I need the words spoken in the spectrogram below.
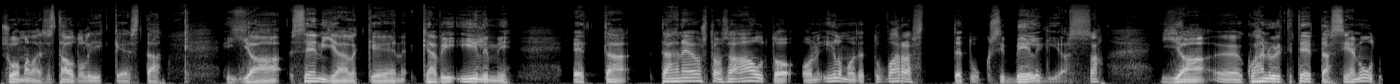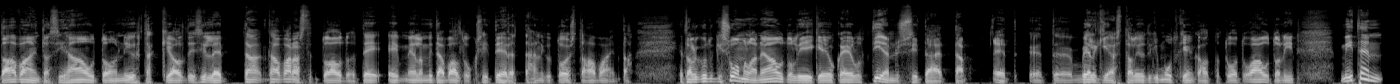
suomalaisesta autoliikkeestä ja sen jälkeen kävi ilmi, että tämä hänen ostamansa auto on ilmoitettu varastetuksi Belgiassa ja kun hän yritti teettää siihen uutta avainta siihen autoon, niin yhtäkkiä oltiin silleen, että tämä on varastettu auto, että ei, ei meillä ole mitään valtuuksia tehdä tähän niin toista avainta. Ja tämä oli kuitenkin suomalainen autoliike, joka ei ollut tiennyt sitä, että että että Belgiasta oli jotenkin mutkien kautta tuotu auto, niin miten,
